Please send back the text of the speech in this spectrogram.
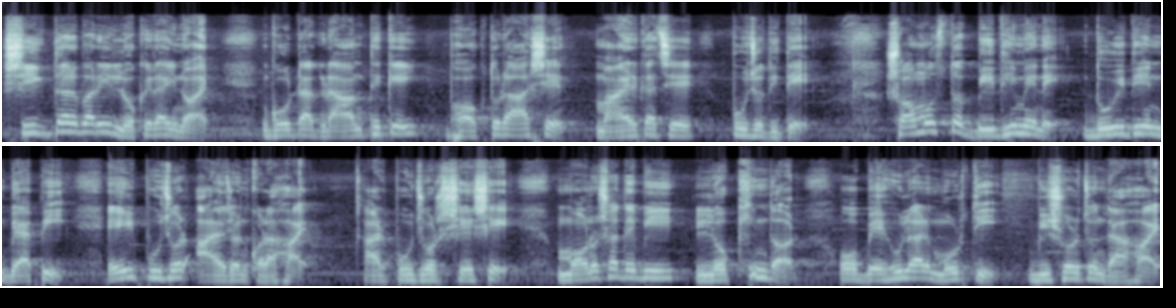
শিকদার বাড়ির লোকেরাই নয়, গোটা গ্রাম থেকেই ভক্তরা আসেন মায়ের কাছে পুজো দিতে। সমস্ত বিধি মেনে দুই দিন ব্যাপী এই পুজোর আয়োজন করা হয়। আর পুজোর শেষে মনসা দেবী, লক্ষিন্দর ও বেহুলার মূর্তি বিসর্জন দেওয়া হয়।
